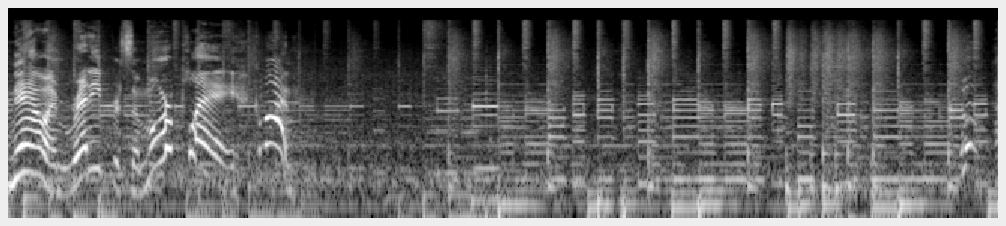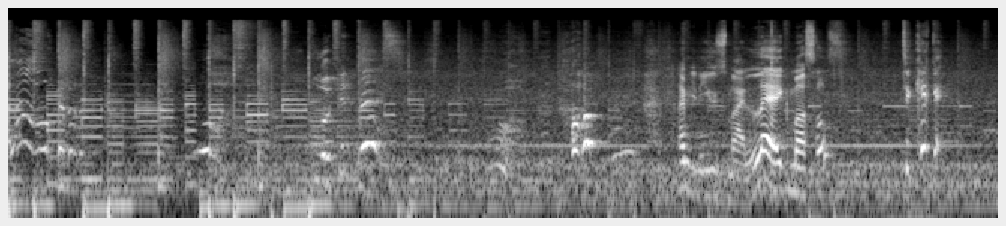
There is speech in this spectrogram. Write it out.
now I'm ready for some more play. Come on. My leg muscles to kick it.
